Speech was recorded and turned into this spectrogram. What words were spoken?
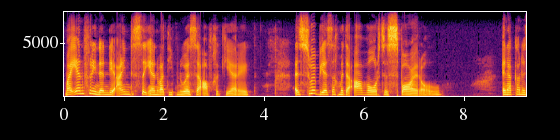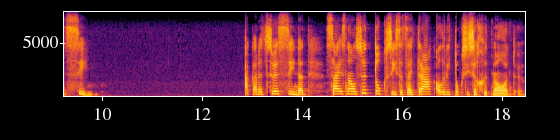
My een vriendin, die einste een wat hipnose afgekeer het, is so besig met 'n afwaartse spiral. En ek kan dit sien. Ek kan dit so sien dat sy is nou al so toksies dat sy trek al die toksiese goed na haar toe.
